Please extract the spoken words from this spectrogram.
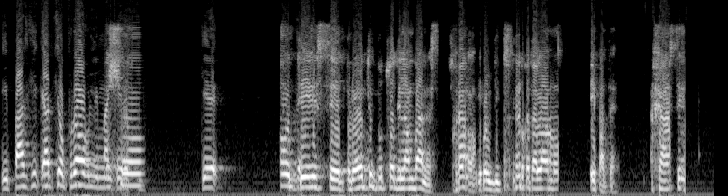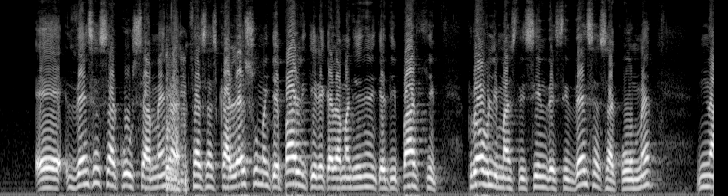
Υπάρχει κάποιο πρόβλημα, Όσο... κύριε... Ότι είστε πρώτοι που το αντιλαμβάνεστε. Η πολιτική δεν το καταλάβω, είπατε. Χάστη ε, δεν σας ακούσαμε. θα σας καλέσουμε και πάλι κύριε Καλαματιανίνη γιατί υπάρχει πρόβλημα στη σύνδεση. Δεν σας ακούμε. Να,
